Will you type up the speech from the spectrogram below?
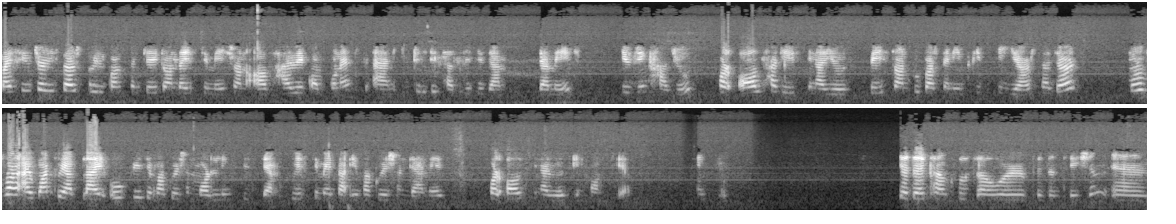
My future research will concentrate on the estimation of highway components and utility facility dam- damage using Hazus for all 38 scenarios based on 2% in 50 years hazard. Moreover, I want to apply Oak Ridge evacuation modeling system to estimate the evacuation damage for all scenarios in Montreal. Thank you. Yeah, that concludes our presentation. And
